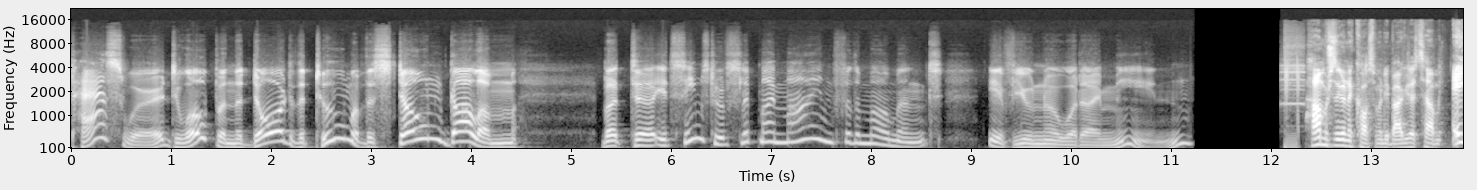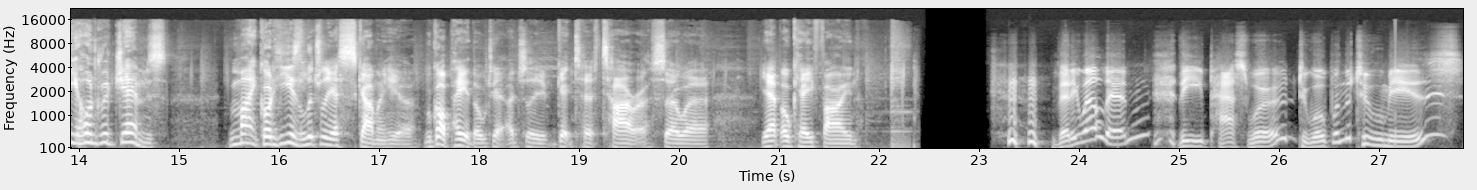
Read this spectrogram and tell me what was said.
password to open the door to the tomb of the stone golem. But uh, it seems to have slipped my mind for the moment, if you know what I mean. How much is it going to cost Moneybags? Just tell me. 800 gems! My god, he is literally a scammer here. We've got to pay it though to actually get to Tara. So, uh, yep, okay, fine. Very well, then. The password to open the tomb is...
